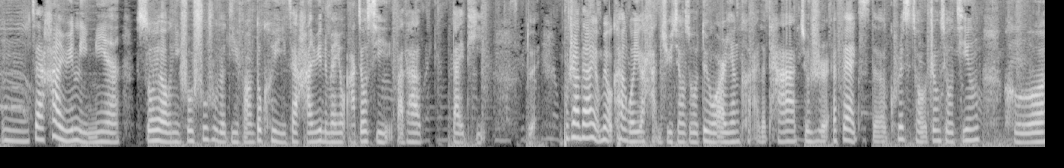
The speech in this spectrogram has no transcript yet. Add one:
嗯，在汉语里面，所有你说叔叔的地方，都可以在韩语里面用阿娇西把它代替。对，不知道大家有没有看过一个韩剧，叫做《对我而言可爱的他》，就是 FX 的 Crystal 郑秀晶和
